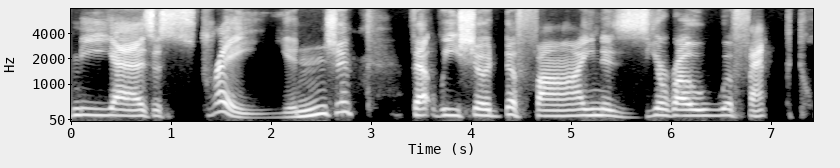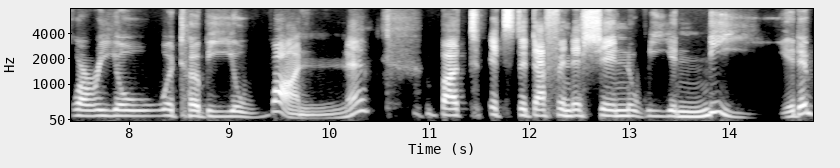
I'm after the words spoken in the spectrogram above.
me as strange that we should define zero factorial to be one, but it's the definition we need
